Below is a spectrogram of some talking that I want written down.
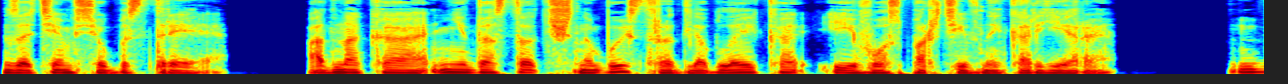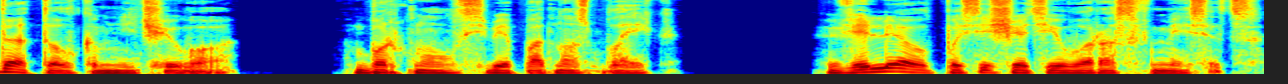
затем все быстрее. Однако недостаточно быстро для Блейка и его спортивной карьеры. «Да толком ничего», – буркнул себе под нос Блейк. «Велел посещать его раз в месяц».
